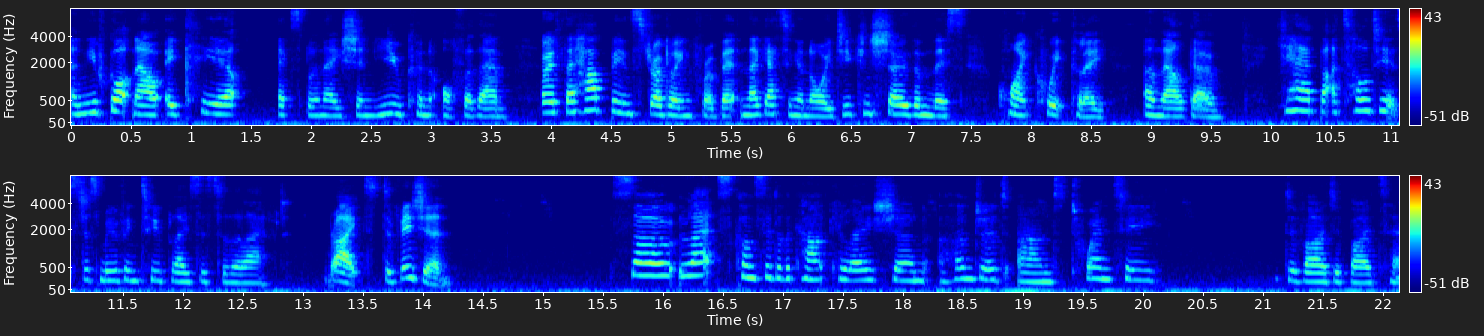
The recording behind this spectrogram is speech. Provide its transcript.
And you've got now a clear explanation you can offer them. If they have been struggling for a bit and they're getting annoyed, you can show them this quite quickly and they'll go, Yeah, but I told you it's just moving two places to the left. Right, division. So let's consider the calculation 120 divided by 10.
